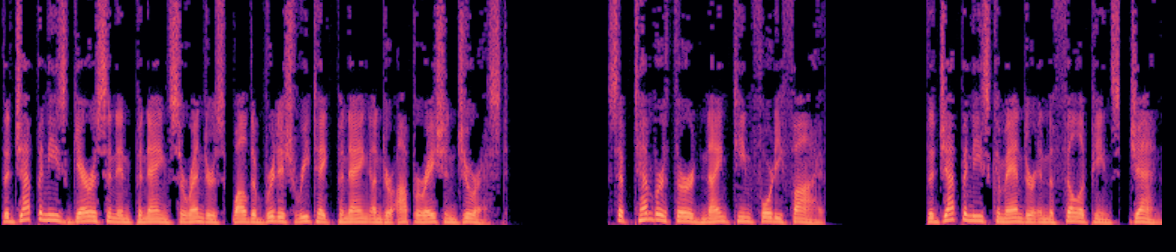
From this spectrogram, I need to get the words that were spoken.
The Japanese garrison in Penang surrenders, while the British retake Penang under Operation Jurist. September 3, 1945 the Japanese commander in the Philippines, Gen.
